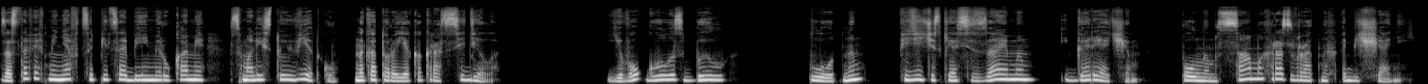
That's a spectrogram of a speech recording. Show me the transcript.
заставив меня вцепиться обеими руками в смолистую ветку, на которой я как раз сидела. Его голос был плотным, физически осязаемым и горячим, полным самых развратных обещаний.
